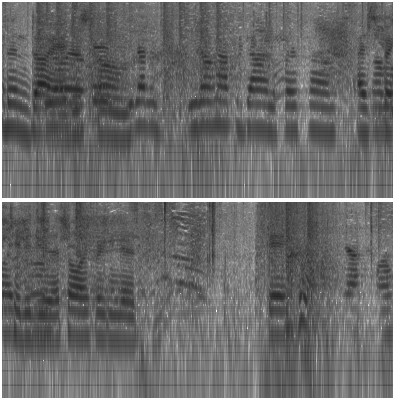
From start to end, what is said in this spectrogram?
I didn't die, I just, don't have to- um, You, gotta, you don't have to die in the first round. I I'm like, spectated you, that's all I freaking did. Okay? Yeah, well,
